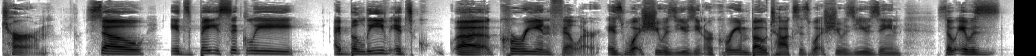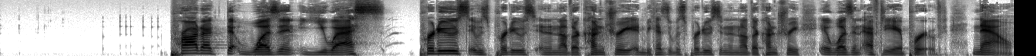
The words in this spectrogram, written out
term. So it's basically, I believe it's uh, Korean filler is what she was using, or Korean Botox is what she was using. So it was product that wasn't US produced. It was produced in another country, and because it was produced in another country, it wasn't FDA approved. Now,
